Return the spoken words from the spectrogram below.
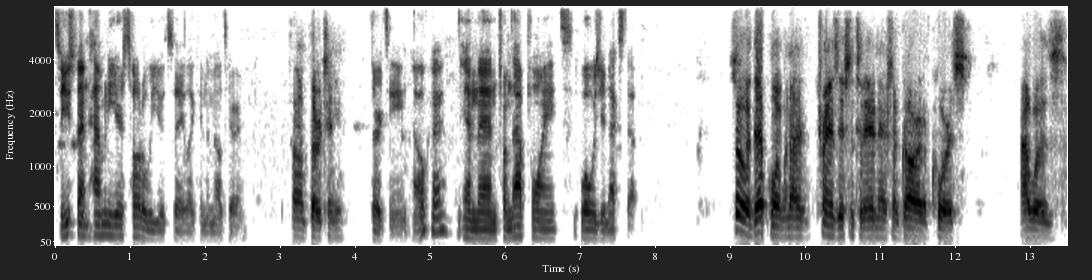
So you spent how many years total? Would you say like in the military? Um, 13. Thirteen. Okay. And then from that point, what was your next step? So at that point, when I transitioned to the Air National Guard, of course, I was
